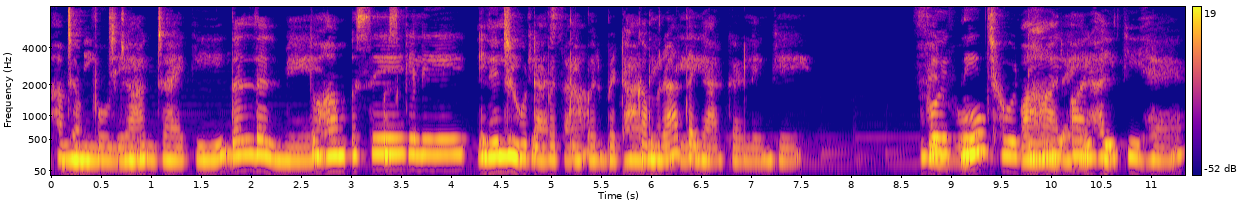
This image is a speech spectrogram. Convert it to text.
हम जब नीचे वो जाग जाएगी दलदल में तो हम उसे उसके लिए लिली छोटा पत्ते सा पर बैठा कमरा तैयार कर लेंगे। वो इतनी छोटी और हल्की है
